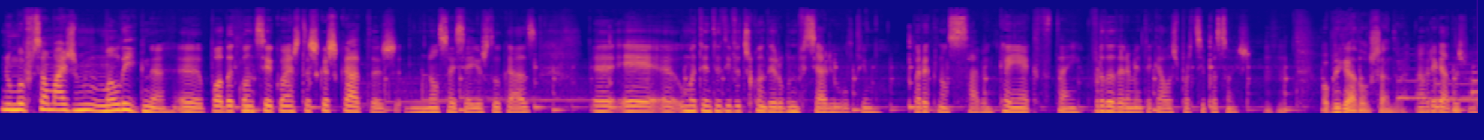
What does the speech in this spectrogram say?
Numa versão mais maligna, uh, pode acontecer com estas cascatas, não sei se é este o caso, uh, é uma tentativa de esconder o beneficiário último, para que não se saibam quem é que detém verdadeiramente aquelas participações. Uhum. Obrigado, Alexandra. Obrigada, João.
